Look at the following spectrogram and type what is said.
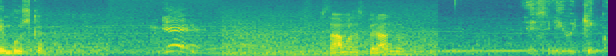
Quién busca? Bien. Estábamos esperando. Es el hijo chico.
